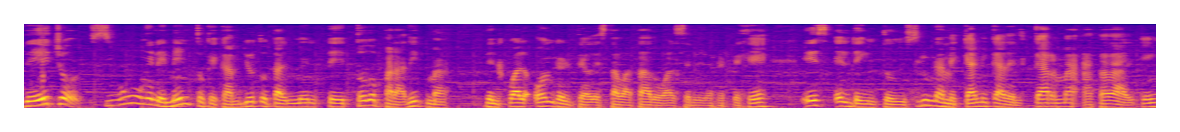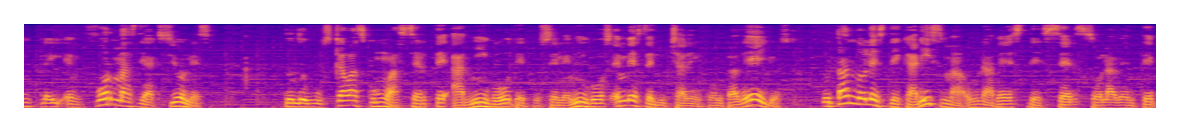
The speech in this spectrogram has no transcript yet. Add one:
De hecho, si hubo un elemento que cambió totalmente todo paradigma del cual Undertale estaba atado al ser un RPG, es el de introducir una mecánica del karma atada al gameplay en formas de acciones, donde buscabas cómo hacerte amigo de tus enemigos en vez de luchar en contra de ellos, dotándoles de carisma una vez de ser solamente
